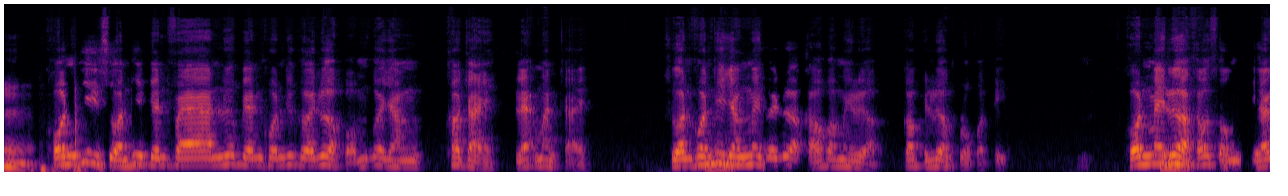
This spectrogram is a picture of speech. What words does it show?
อืมคนที่ส่วนที่เป็นแฟนหรือเป็นคนที่เคยเลือกผมก็ยังเข้าใจและมั่นใจ ส่วนคนที่อืมยังไม่เคยเลือกเขาก็ไม่เลือก ก็เป็นเรื่องปกติ คนไม่เลือกเขาส่งเสียง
